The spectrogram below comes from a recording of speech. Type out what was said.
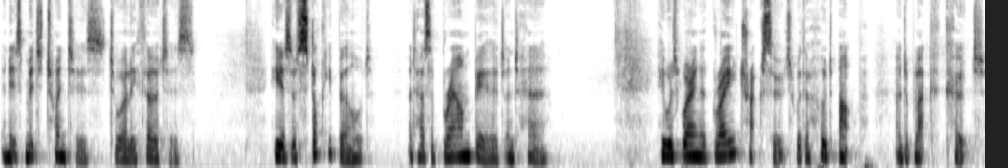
in his mid 20s to early 30s. He is of stocky build and has a brown beard and hair. He was wearing a grey tracksuit with a hood up and a black coat.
